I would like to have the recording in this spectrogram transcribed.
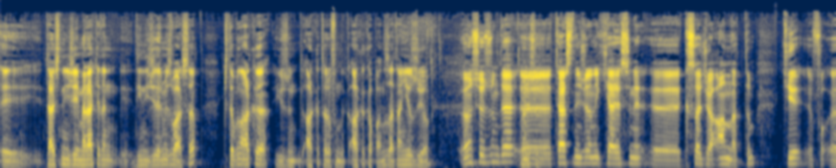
e, tersiniceyi merak eden e, dinleyicilerimiz varsa kitabın arka yüzün arka tarafındaki arka kapağında zaten yazıyor. Ön sözünde Ön söz. e, Ters Ninja'nın hikayesini e, kısaca anlattım ki e,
